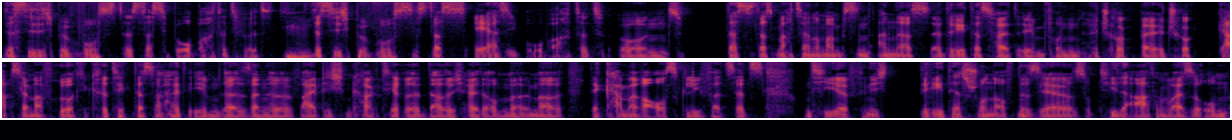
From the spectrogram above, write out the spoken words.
dass sie sich bewusst ist, dass sie beobachtet wird, Mhm. dass sie sich bewusst ist, dass er sie beobachtet. Und das, das macht es ja nochmal ein bisschen anders. Er dreht das halt eben von Hitchcock. Bei Hitchcock gab es ja immer früher auch die Kritik, dass er halt eben da seine weiblichen Charaktere dadurch halt auch immer, immer der Kamera ausgeliefert setzt. Und hier, finde ich, dreht er es schon auf eine sehr subtile Art und Weise um,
